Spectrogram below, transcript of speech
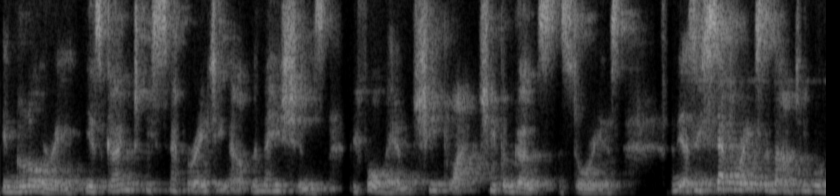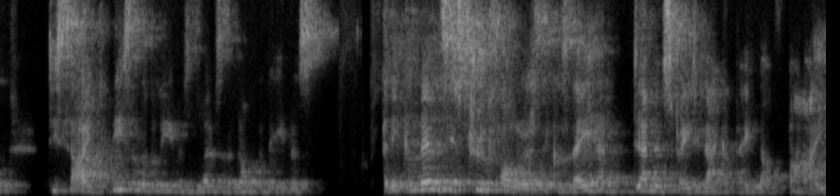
in glory, he is going to be separating out the nations before him, sheep, sheep and goats, the story is. And as he separates them out, he will decide these are the believers and those are the non believers. And he commends his true followers because they had demonstrated agape love by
